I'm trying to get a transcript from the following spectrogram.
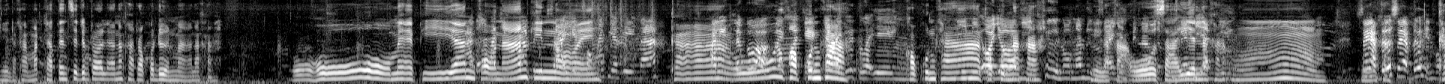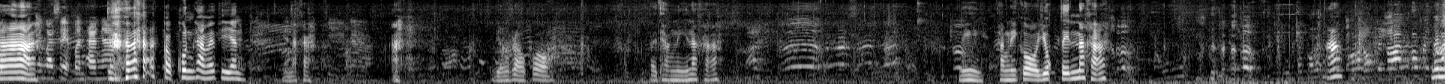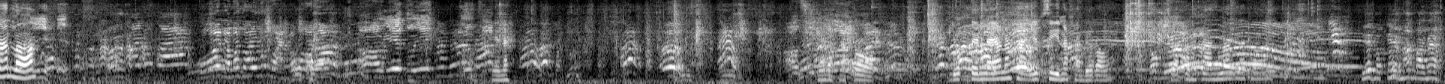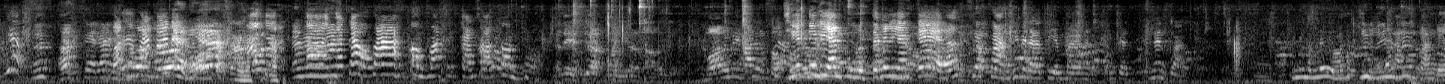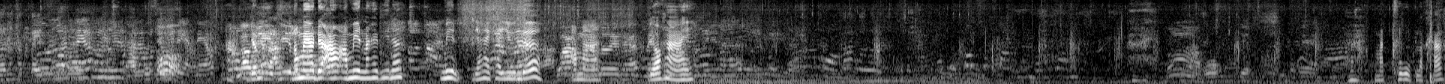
นี่นะคะ มัดขาเต้นเสร็จเรียบร้อยแล้วนะคะ เราก็เดินมานะคะ โอ้โห แม่เพียนขอน้ำกินหน่อย ของแม่เพียรเองนะค่ะผลิตแล้วก็โอ้ยเามาขอบคุณค่ะ แจกจ่ายด้วยตัวเองขอบคุณค่ะ มีขอบคุณนะคะ มีชื่อโรงน้ำดื่มนี่สานะยคะเย็นโอ้เป็นนามสกุลสายเย็นนะคะแม่พีรอืมแซ่บเด้อแซ่บเด้อเห็นบอกค่ะว่ายังมาแซ่บบันทางงานขอบคุณค่ะแม่เพียนนี่นะคะอะเดี๋ยวเราก็ไปทางนี้นะคะ นี่ทางนี้ก็ยกเต็นท์นะคะอ้าวไม่มัดเหรอนี่นะนี่นะคะก็ยกเต็นท์แล้วนะคะ FC นะคะ เดี๋ยวเราจะทำการมัดนะคะเฮ็ดมาแก้มัดม มาแม่นี่นะอะเจ้าว่าต้องมัดเป็นการสามต้นชิดได้เรียนผูกแต่ไม่เรียนแก้แล้วเชือกฟางที่เวลาเตรียมมาน่ะมันจะแน่นกว่าฟังแล้วนะคะเต็มการกุศลอะเดี๋ยวน้องแมวเดี๋ยวเอาเอามีดมาให้พี่นะ มีดอย่าให้ใครยืมเด้อ เอามา เดี๋ยวหาย มัดทูบละคะ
